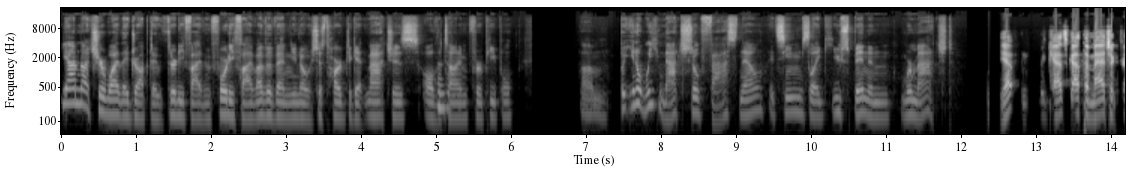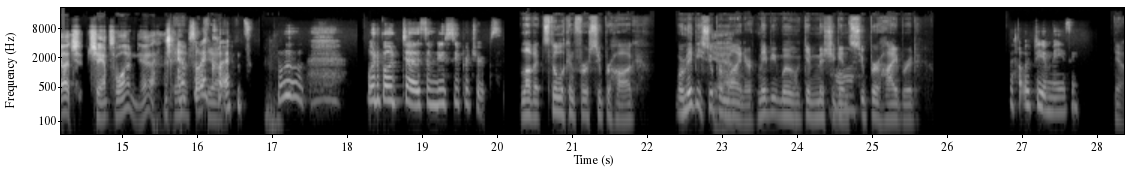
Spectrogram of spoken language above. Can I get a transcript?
yeah, I'm not sure why they dropped out 35 and 45. Other than you know, it's just hard to get matches all the Mhm. time for people. Um, but you know, we match so fast now. It seems like you spin and we're matched. yep, the cat's got the magic touch. Champs won. Yeah. Yeah, Absolute yeah. clans. What about uh, some new super troops? Love it. Still looking for a super hog. Or maybe super Yeah. miner. Maybe we'll give Michigan Aw. super hybrid. That would be amazing. Yeah.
